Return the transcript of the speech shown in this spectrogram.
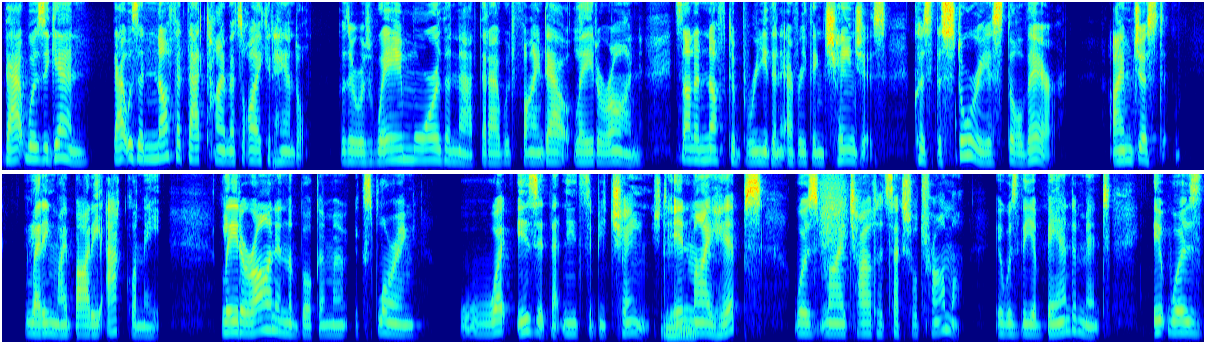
that was again, that was enough at that time. That's all I could handle because there was way more than that that I would find out later on. It's not enough to breathe and everything changes because the story is still there. I'm just letting my body acclimate. Later on in the book, I'm uh, exploring what is it that needs to be changed. In my hips was my childhood sexual trauma. It was the abandonment. It was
